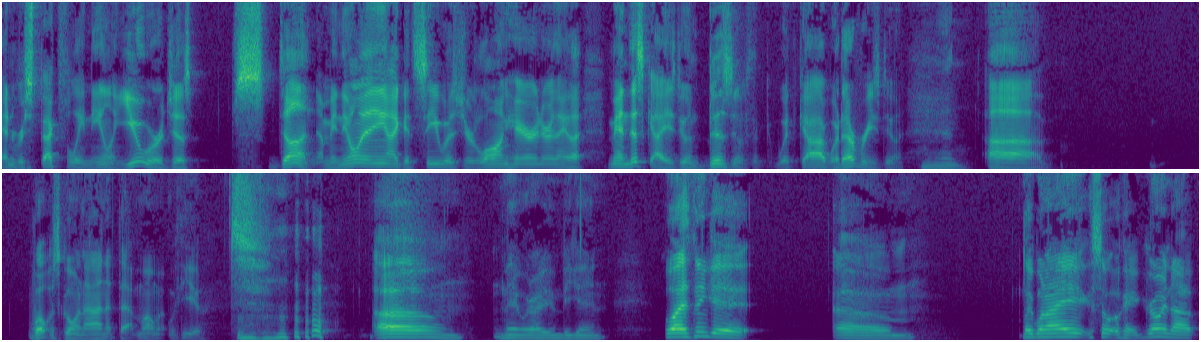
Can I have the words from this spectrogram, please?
and respectfully kneeling. You were just stunned. I mean, the only thing I could see was your long hair and everything. Like, man, this guy is doing business with, with God, whatever he's doing. Amen. Uh, what was going on at that moment with you? Um, man, where do I even begin? Well, I think it. um, like when I so okay, growing up,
